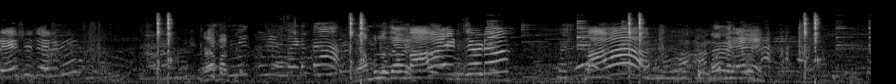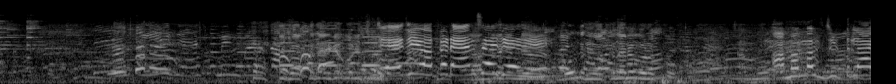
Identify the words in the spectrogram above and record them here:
రేషు జరుగు? मम्मक जुटला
